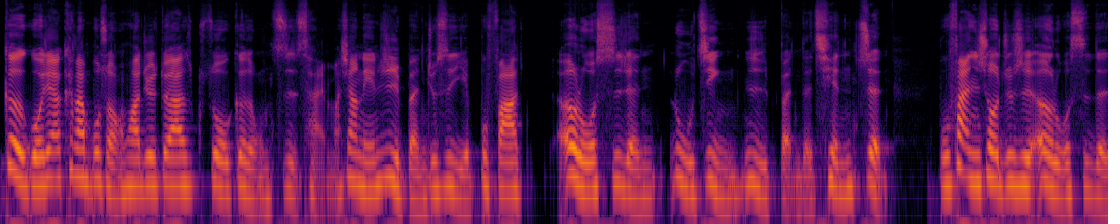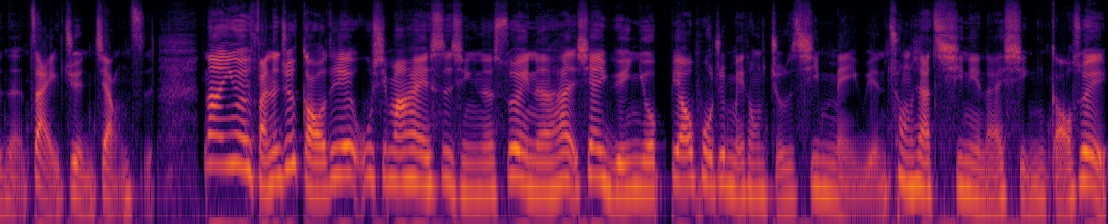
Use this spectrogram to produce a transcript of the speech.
各个国家看他不爽的话，就对他做各种制裁嘛。像连日本就是也不发俄罗斯人入境日本的签证。不贩售就是俄罗斯的债券这样子，那因为反正就搞这些乌西马害的事情呢，所以呢，它现在原油飙破就每桶九十七美元，创下七年来新高，所以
